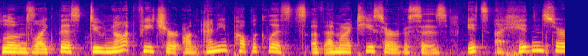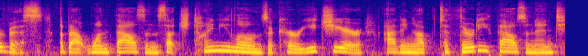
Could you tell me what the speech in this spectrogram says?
Loans like this do not feature on any public lists of MRT services. It's a hidden service. About 1,000 such tiny loans occur each year, adding up to 30,000 NT.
